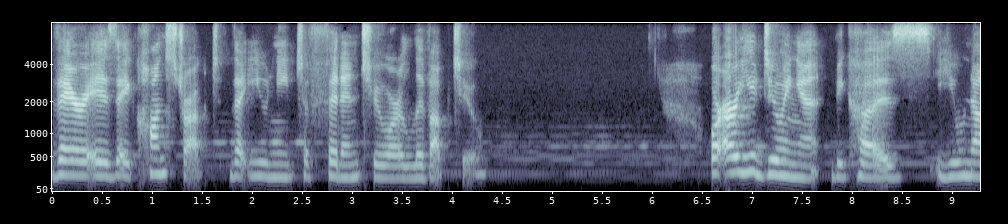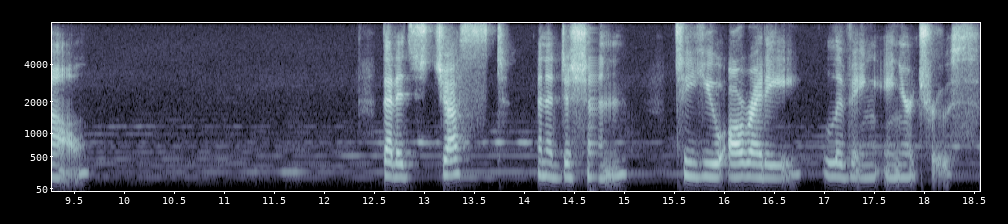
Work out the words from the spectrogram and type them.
There is a construct that you need to fit into or live up to? Or are you doing it because you know that it's just an addition to you already living in your truth?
